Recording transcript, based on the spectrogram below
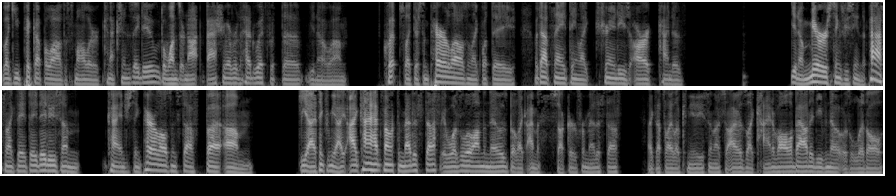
like you pick up a lot of the smaller connections they do, the ones they're not bashing over the head with, with the, you know, um, clips. Like there's some parallels and like what they, without saying anything, like Trinity's are kind of, you know, mirrors things we've seen in the past. And like they, they, they do some kind of interesting parallels and stuff. But, um, yeah, I think for me, I, I kind of had fun with the meta stuff. It was a little on the nose, but like I'm a sucker for meta stuff. Like that's why I love Community so much. So I was like kind of all about it, even though it was a little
